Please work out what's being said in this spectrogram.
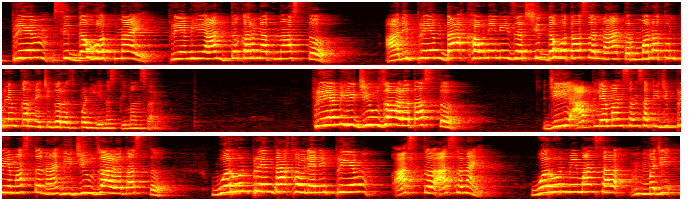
प्रेम सिद्ध होत नाही. प्रेम ही अंतकरणात नसतं. आणि प्रेम दाखवण्याने जर सिद्ध होत असेल ना तर मनातून प्रेम करण्याची गरज पडली नसती माणसाला. प्रेम ही जीव जाळत असतं. जी आपल्या माणसांसाठी जी प्रेम असतं ना ही जीव जाळत असतं. वरून प्रेम दाखवल्याने प्रेम असतं असं नाही. वरून मी माणसा म्हणजे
